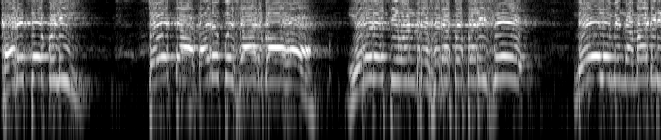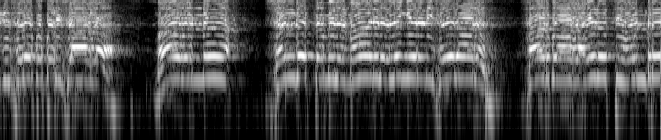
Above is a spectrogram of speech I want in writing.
கருத்த புலி தோட்டா கருப்பு சார்பாக இருநூத்தி ஒன்று சிறப்பு பரிசு. மேலும் இந்த மாட்டிற்கு சிறப்பு பரிசாக மாவண்ண சங்க தமிழன் மாநில இளைஞரணி செயலாளர் சார்பாக ஐநூத்தி ஒன்று.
